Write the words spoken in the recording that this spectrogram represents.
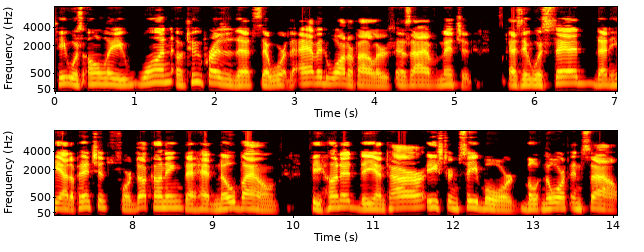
He was only one of two presidents that were the avid waterfowlers, as I have mentioned, as it was said that he had a penchant for duck hunting that had no bounds. He hunted the entire eastern seaboard, both north and south.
